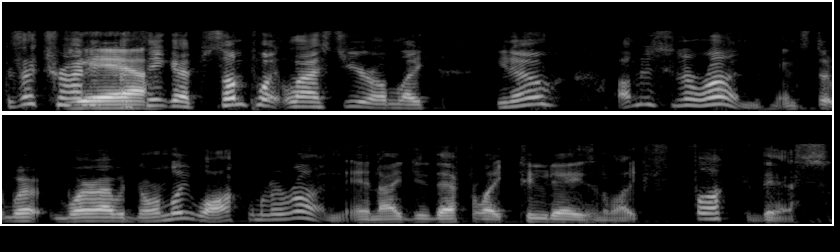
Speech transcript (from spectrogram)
because I tried it. I think at some point last year I'm like, you know, I'm just gonna run instead where, where I would normally walk. I'm gonna run, and I did that for like two days, and I'm like, fuck this.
